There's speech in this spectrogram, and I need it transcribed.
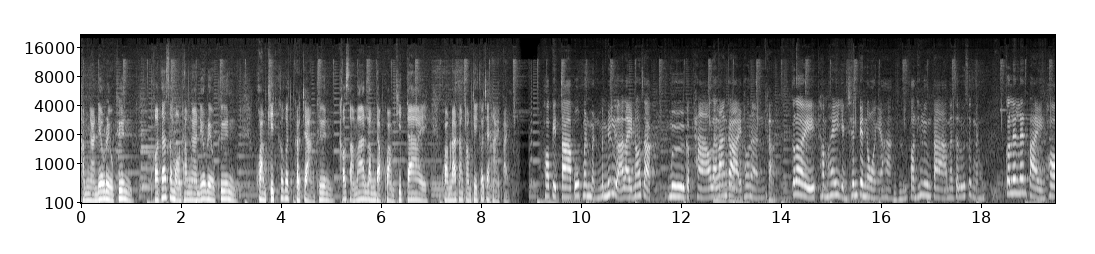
ทำงานได้เร็วขึ้น เพราะถ้าสมองทำงานได้เร็วขึ้น ความคิดก็กระจ่างขึ้น เขาสามารถลำดับความคิดได้ ความล้าทางความคิดก็จะหายไป พอปิดตาปุ๊บมันเหมือนมันไม่เหลืออะไรนอกจากมือกับเท้าและร่างกายเท่านั้นครับก็เลยทำให้อย่างเช่นเปียโนอย่างเงี้ยค่ะ ตอนที่ลืมตามันจะรู้สึกเหมันก็เล่นเล่น ๆ ไป พอ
